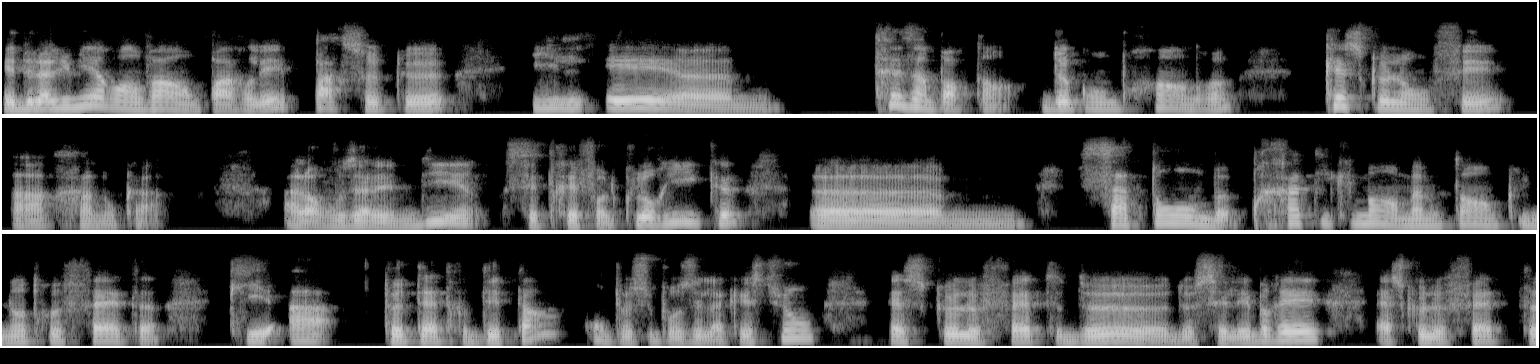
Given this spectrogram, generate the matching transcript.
Et de la lumière, on va en parler parce qu'il est euh, très important de comprendre qu'est-ce que l'on fait à Hanouka. Alors vous allez me dire, c'est très folklorique, euh, ça tombe pratiquement en même temps qu'une autre fête qui a peut-être d'État. On peut se poser la question, est-ce que le fait de, célébrer, est-ce que le fait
